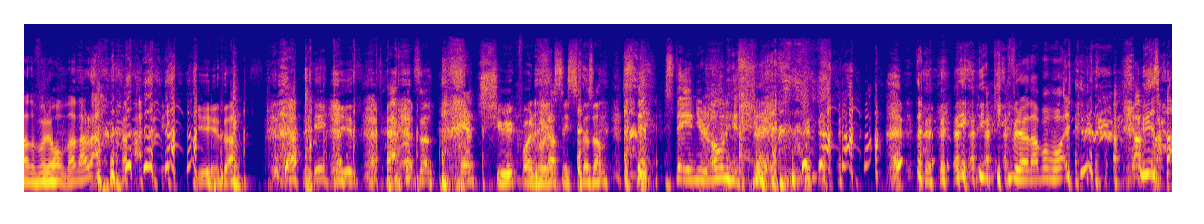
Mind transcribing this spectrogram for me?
ja, da får du holde deg der, da. Herregud, ass. Herregud. Det er en sånn helt sjuk form for rasisme. Sånn stay, stay in your own history. Ikke prøv deg på vår. Vi sa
